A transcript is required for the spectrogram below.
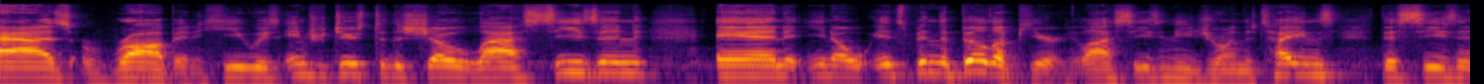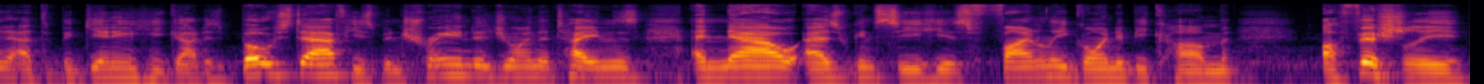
as Robin. He was introduced to the show last season, and you know, it's been the build up here. Last season, he joined the Titans. This season, at the beginning, he got his bow staff. He's been training to join the Titans, and now, as we can see, he is finally going to become officially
